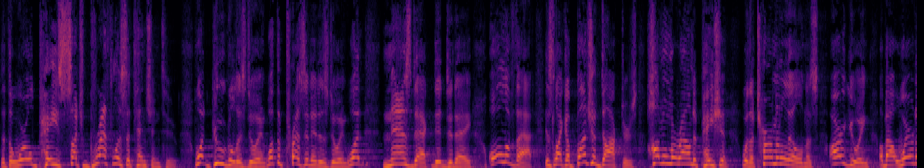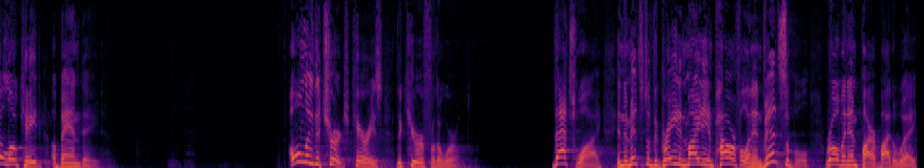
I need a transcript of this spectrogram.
that the world pays such breathless attention to. What Google is doing, what the president is doing, what NASDAQ did today. All of that is like a bunch of doctors huddled around a patient with a terminal illness arguing about where to locate a band aid. Only the church carries the cure for the world. That's why, in the midst of the great and mighty and powerful and invincible Roman Empire, by the way,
